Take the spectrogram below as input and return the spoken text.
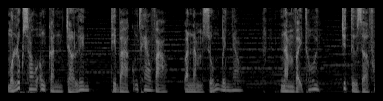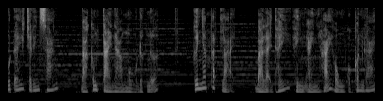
Một lúc sau ông Cần trở lên Thì bà cũng theo vào Và nằm xuống bên nhau. Nằm vậy thôi, Chứ từ giờ phút ấy cho đến sáng, Bà không tài nào ngủ được nữa. Cứ nhắm mắt lại, Bà lại thấy hình ảnh hãi hùng của con gái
